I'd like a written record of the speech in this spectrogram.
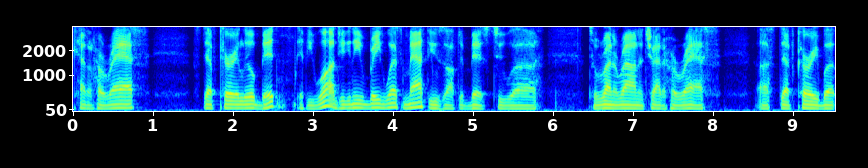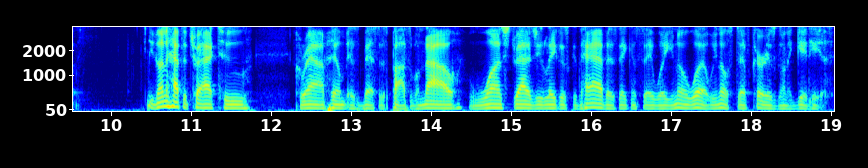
kind of harass Steph Curry a little bit. If you want, you can even bring Wes Matthews off the bench to uh, to run around and try to harass uh, Steph Curry. But you're to have to try to corral him as best as possible. Now, one strategy Lakers can have is they can say, well, you know what? We know Steph Curry is to get his.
